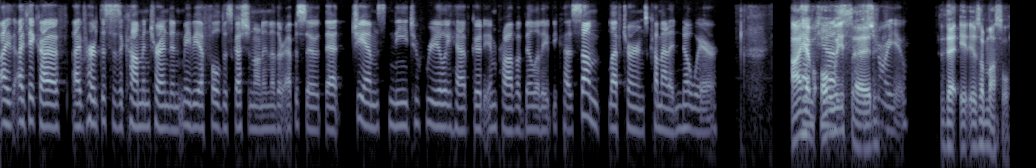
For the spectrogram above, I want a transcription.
I, I think I've I've heard this is a common trend and maybe a full discussion on another episode that GMs need to really have good improv ability because some left turns come out of nowhere. I have always just said destroy you. that it is a muscle.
